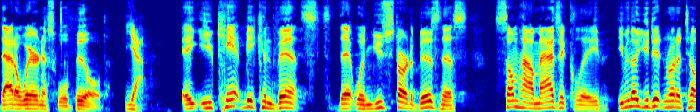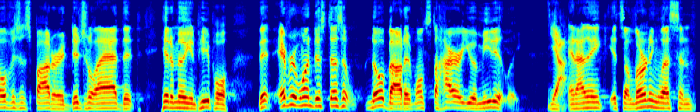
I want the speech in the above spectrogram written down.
that awareness will build. Yeah. Eh, you can't be convinced that when you start a business, somehow magically, even though you didn't run a television spot or a digital ad that hit a million people, that everyone just doesn't know about it, wants to hire you immediately. Yeah. And I think it's a learning lesson.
